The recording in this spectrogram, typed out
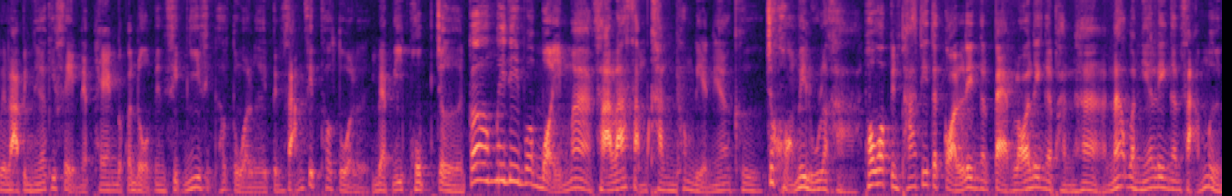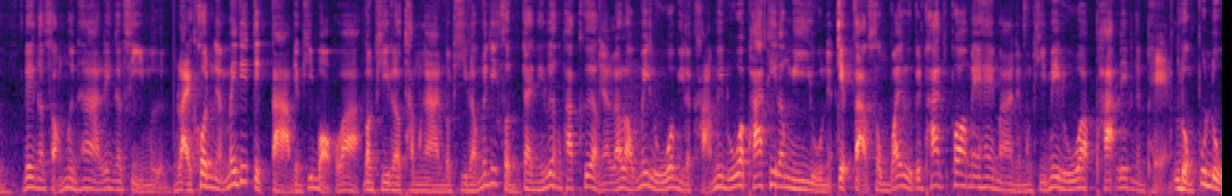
เวลาเป็นเนื้อพิเศษเนี่ยแพงแบบกระโดดเป็น 10 20 เท่าตัวเลยเป็น 30 เท่าตัวเลยแบบนี้พบเจอ ก็ไม่ได้ว่าบ่อยมากสาระสำคัญของเหรียญเนี้ยคือ เจ้าของไม่รู้ราคา เพราะว่าเป็นพระที่แต่ก่อนเล่นกัน 800 เล่นกันพันห้าณวันนี้เล่นกัน 30,000 เล่นกัน 25,000 เล่นกัน 40,000 หลายคนเนี่ยไม่ได้ติดตามอย่างที่บอกว่าบางทีเราทำงานบางทีเราไม่ได้สนใจในเรื่องพระเครื่องเนี่ยแล้วเราไม่รู้ว่ามีราคาไม่รู้ว่าพระที่เรามีอยู่เนี่ยเก็บสะสมไว้หรือเป็นพระที่พ่อแม่ให้มาเนี่ยบางทีไม่รู้ว่าพระเล่นกันแพงหลวงปู่ดู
